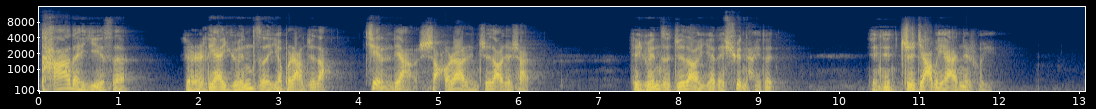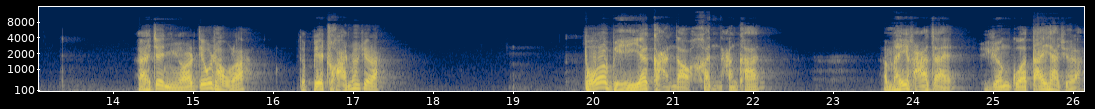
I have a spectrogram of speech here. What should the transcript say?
他的意思。就是连云子也不让知道，尽量少让人知道这事儿。这云子知道也得训他一顿，人家治家不严，这属于。哎，这女儿丢丑了，就别传出去了。伯比也感到很难堪，没法在云国待下去了，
